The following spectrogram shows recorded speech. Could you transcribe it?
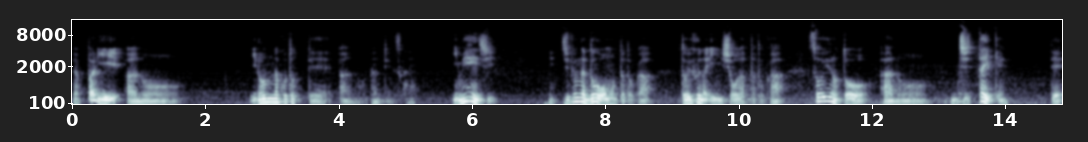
やっぱりあのいろんなことってあのなんていうんですかねイメージ、ね、自分がどう思ったとかどういうふうな印象だったとかそういうのとあの実体験で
